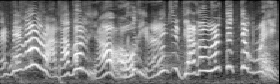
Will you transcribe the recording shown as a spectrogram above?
тебе говорю, она говорила, я тебя говорю, ты тупый.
